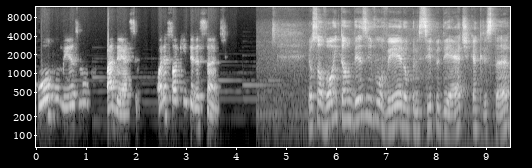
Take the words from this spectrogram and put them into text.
povo mesmo padece. Olha só que interessante. Eu só vou então desenvolver o princípio de ética cristã,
